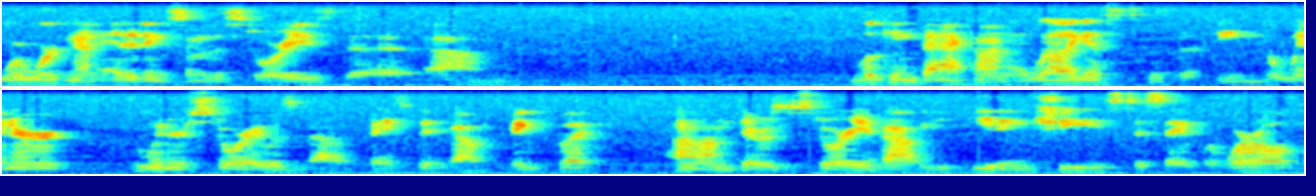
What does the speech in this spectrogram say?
we're working on editing some of the stories. The um, looking back on it, well, I guess it's because the theme. The winter the winter story was about basically about Bigfoot. Um, there was a story about eating cheese to save the world.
